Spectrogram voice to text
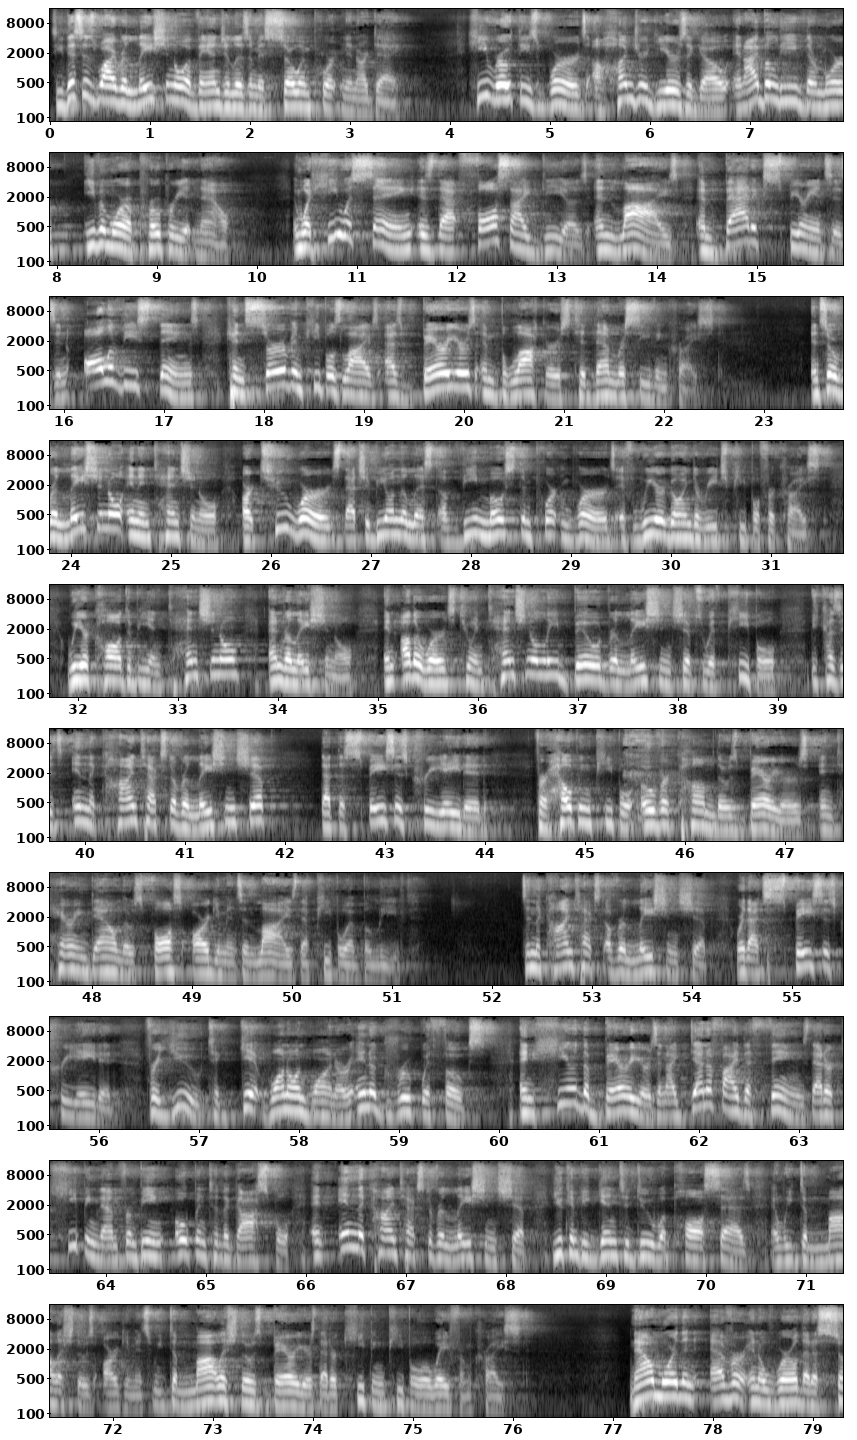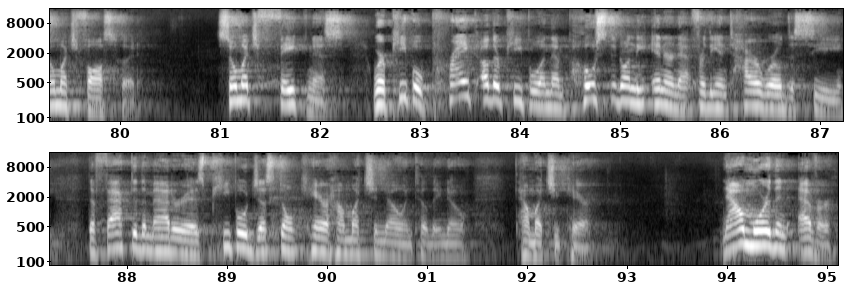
See, this is why relational evangelism is so important in our day. He wrote these words a hundred years ago, and I believe they're more, even more appropriate now. And what he was saying is that false ideas and lies and bad experiences and all of these things can serve in people's lives as barriers and blockers to them receiving Christ. And so, relational and intentional are two words that should be on the list of the most important words if we are going to reach people for Christ. We are called to be intentional and relational. In other words, to intentionally build relationships with people because it's in the context of relationship that the space is created for helping people overcome those barriers and tearing down those false arguments and lies that people have believed. It's in the context of relationship where that space is created for you to get one on one or in a group with folks and hear the barriers and identify the things that are keeping them from being open to the gospel. And in the context of relationship, you can begin to do what Paul says, and we demolish those arguments. We demolish those barriers that are keeping people away from Christ. Now, more than ever, in a world that has so much falsehood, so much fakeness, where people prank other people and then post it on the internet for the entire world to see the fact of the matter is, people just don't care how much you know until they know how much you care. Now more than ever,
